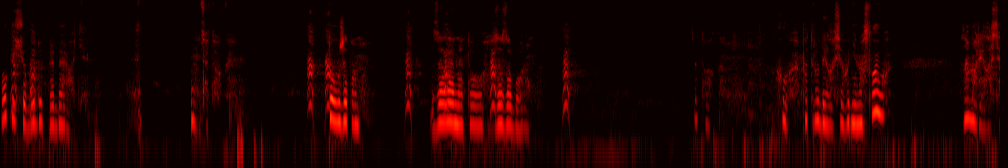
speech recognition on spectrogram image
Поки що буду прибирати. Це так. То вже там зелене, то за забором. Це так. Фу, потрудила сьогодні на славу. Заморилася.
